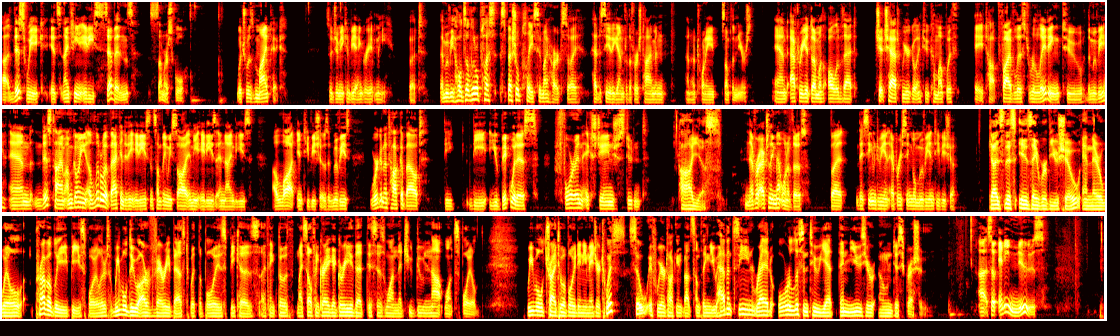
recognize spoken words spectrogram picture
Uh, this week, it's 1987's Summer School, which was my pick. So Jimmy can be angry at me. But that movie holds a little plus special place in my heart, so I had to see it again for the first time in, I don't know, 20 something years. And after we get done with all of that chit chat, we are going to come up with a top five list relating to the movie. And this time, I'm going a little bit back into the 80s and something we saw in the 80s and 90s a lot in TV shows and movies. We're going to talk about the the ubiquitous foreign exchange student. Ah, yes. Never actually met one of those, but they seem to be in every single movie and TV show. Guys, this is a review show, and there will probably be spoilers. We will do our very best with the boys because I think both myself and Greg agree that this is one that you do not want spoiled. We will try to avoid any major twists, so if we are talking about something you haven't seen, read, or listened to yet, then use your own discretion. Uh, so, any news?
